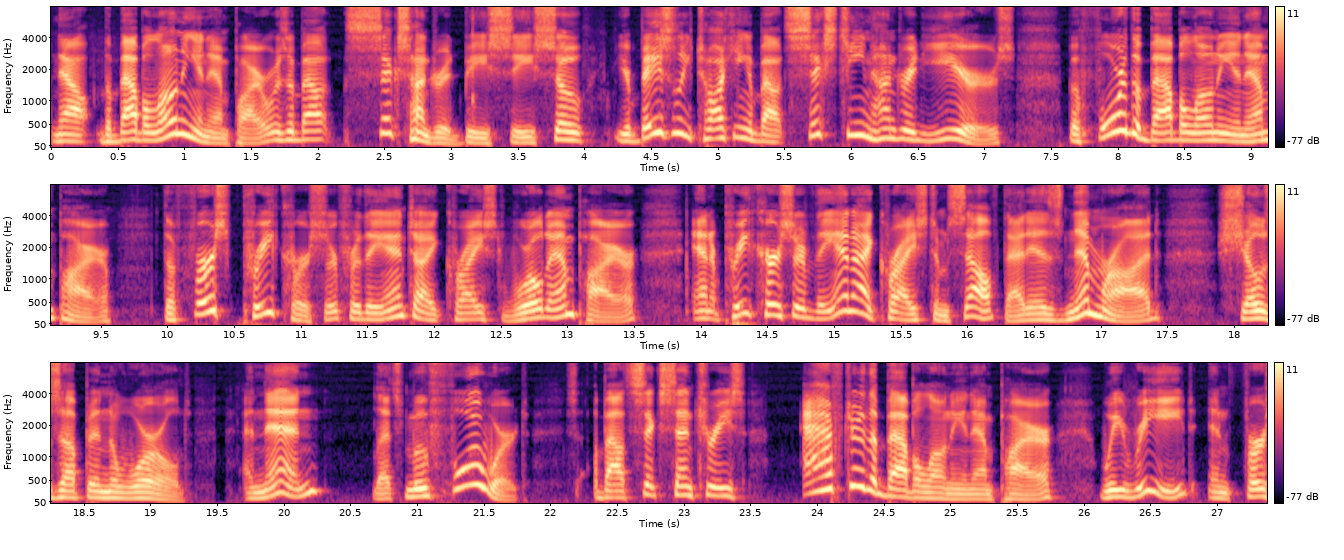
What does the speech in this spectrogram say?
Now, the Babylonian Empire was about 600 BC, so you're basically talking about 1600 years before the Babylonian Empire, the first precursor for the Antichrist world empire, and a precursor of the Antichrist himself, that is Nimrod, shows up in the world. And then let's move forward. About six centuries after the Babylonian Empire, we read in 1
